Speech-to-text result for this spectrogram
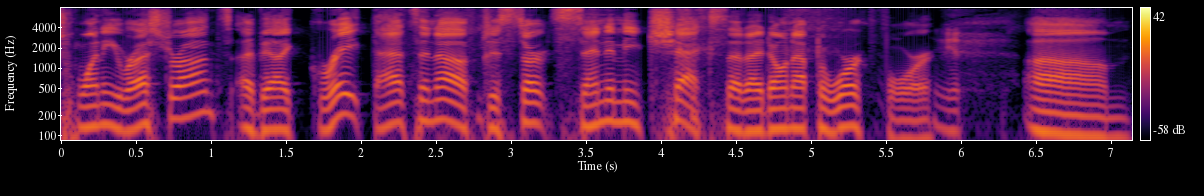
20 restaurants, I'd be like, "Great, that's enough. Just start sending me checks that I don't have to work for." Yep. Um,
